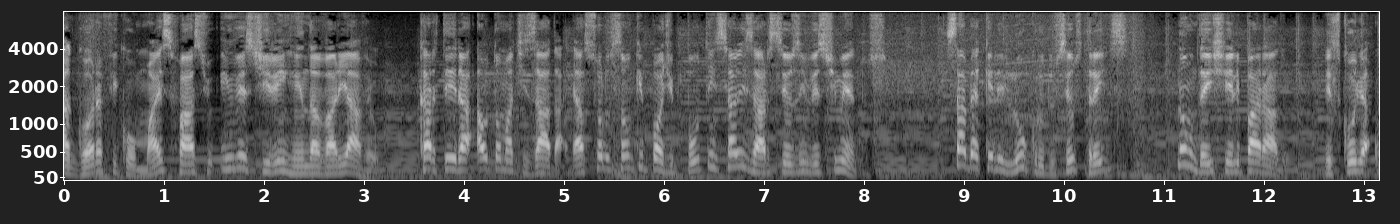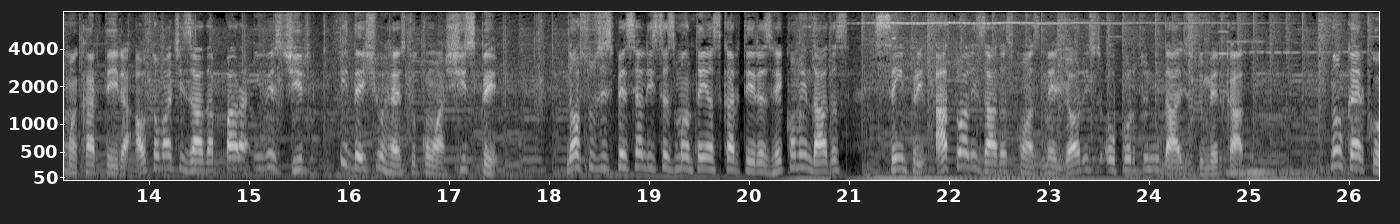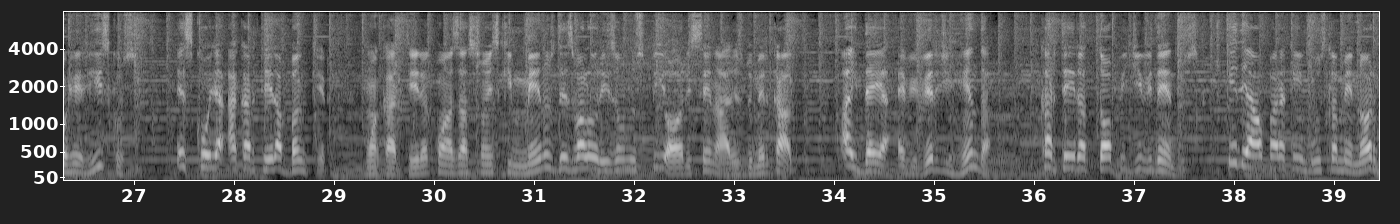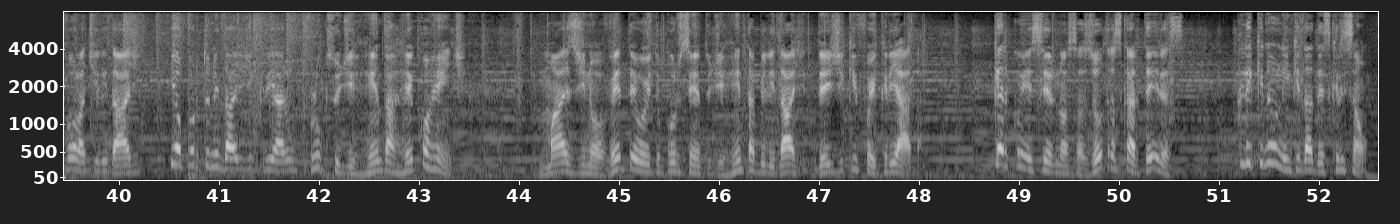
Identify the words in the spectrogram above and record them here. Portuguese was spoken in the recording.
Agora ficou mais fácil investir em renda variável. Carteira automatizada é a solução que pode potencializar seus investimentos. Sabe aquele lucro dos seus trades? Não deixe ele parado. Escolha uma carteira automatizada para investir e deixe o resto com a XP. Nossos especialistas mantêm as carteiras recomendadas sempre atualizadas com as melhores oportunidades do mercado. Não quer correr riscos? Escolha a carteira Bunker uma carteira com as ações que menos desvalorizam nos piores cenários do mercado. A ideia é viver de renda? Carteira Top Dividendos, ideal para quem busca menor volatilidade e oportunidade de criar um fluxo de renda recorrente. Mais de 98% de rentabilidade desde que foi criada. Quer conhecer nossas outras carteiras? Clique no link da descrição.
